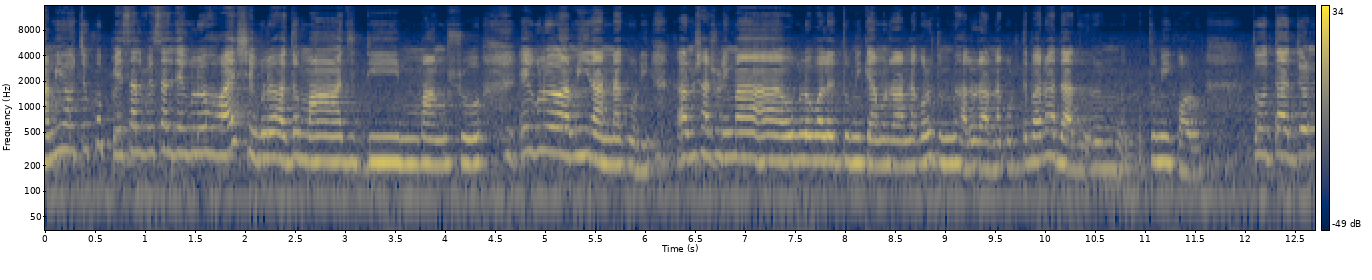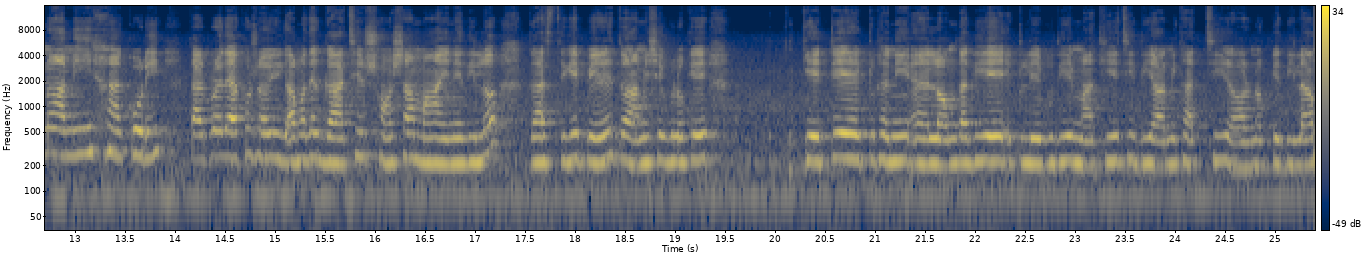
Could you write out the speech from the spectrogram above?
আমি হচ্ছে খুব স্পেশাল স্পেশাল যেগুলো হয় সেগুলো হয়তো মাছ ডিম মাংস এগুলো আমি রান্না করি। কারণ শাশুড়ি মা ওগুলো বলে তুমি কেমন রান্না করো? তুমি ভালো রান্না করতে পারো আর দাদু তুমি করো। তো তার জন্য আমি হ্যাঁ, করি। তারপরে দেখো ওই আমাদের গাছের শশা মা এনে দিল গাছ থেকে পেরে তো আমি সেগুলোকে কেটে একটুখানি লঙ্কা দিয়ে, একটু লেবু দিয়ে মাখিয়েছি, দিয়ে আমি খাচ্ছি, অর্ণবকে দিলাম।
